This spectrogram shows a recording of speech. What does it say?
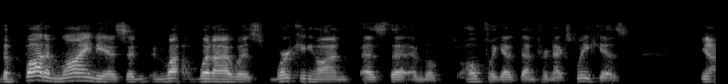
the bottom line is and, and what what I was working on as the and we'll hopefully get it done for next week is you know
